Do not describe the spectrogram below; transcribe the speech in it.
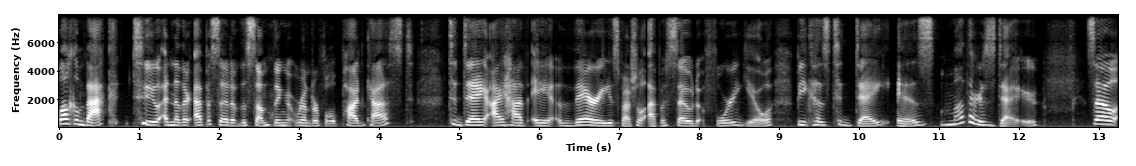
Welcome back to another episode of the Something Runderful podcast. Today, I have a very special episode for you because today is Mother's Day. So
